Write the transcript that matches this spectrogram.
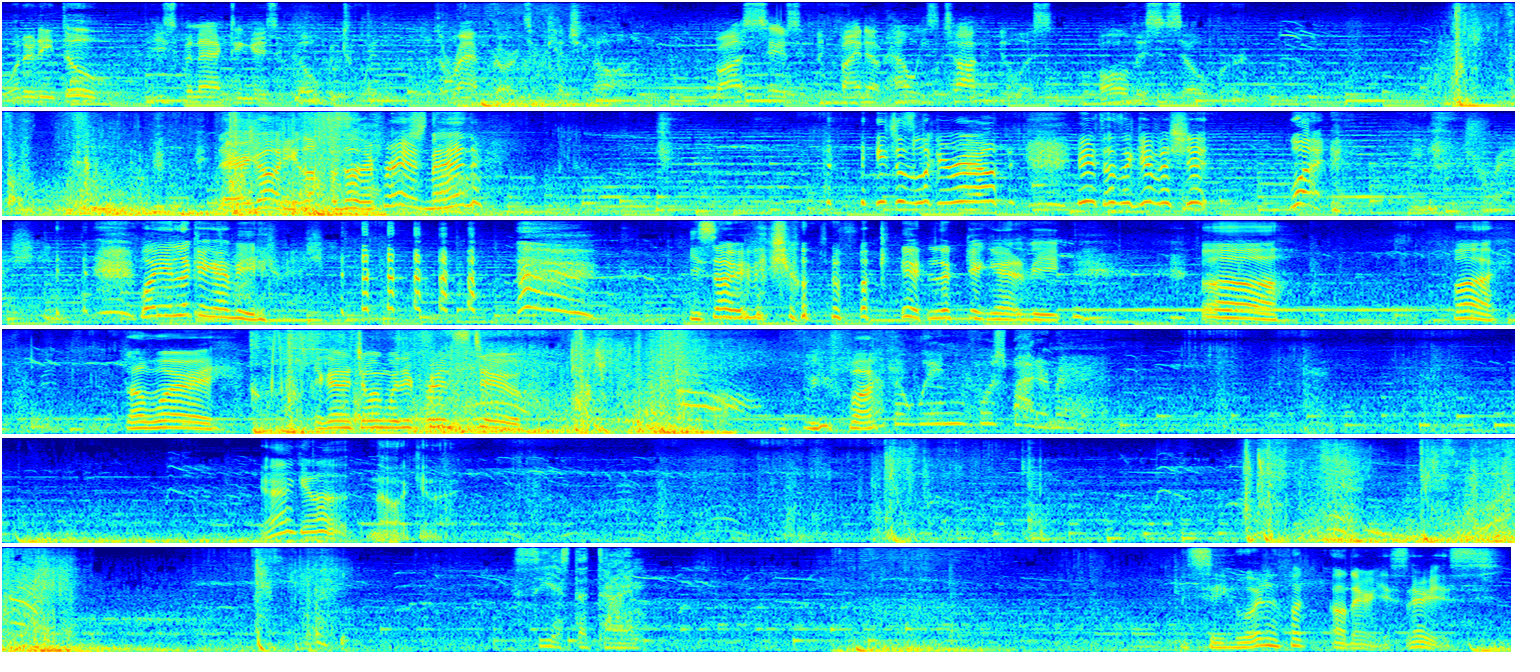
What did he do? He's been acting as a go-between, but the Raft guards are catching on. Boss says if we find out how he's talking to us, all this is over. There you go. He lost another friend, man. He's just looking around. He doesn't give a shit. What? Why are you looking at me? He's so bitch. What the fuck are you looking at me? Oh, fuck. Don't worry. You're gonna join with your friends too. You fuck. Another win for Spider-Man. Can I get on? No, I cannot. Siesta time. Let's see, where the fuck? Oh, there he is. There he is.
